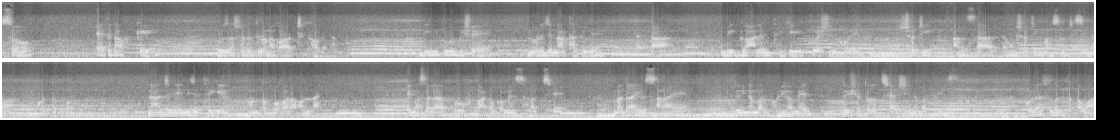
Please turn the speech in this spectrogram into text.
সো এতেকাফকে রোজার সাথে তুলনা করা ঠিক হবে না। দিন কোনো বিষয়ে নলেজে না থাকলে তা বিজ্ঞ আলেম থেকে কোয়েশ্চেন করে সঠিক আনসার এবং সঠিক কনসালটেন্সি নেওয়া কর্তব্য। না জেনে নিজে থেকে মন্তব্য করা অন্যায় এই মশালার প্রুফ বা ডকুমেন্টস হচ্ছে বাদায়ু সানায়ে দুই নম্বর ভলিউমের দুইশত ছিয়াশি নম্বর পেজ কুলাসুদুল ফতোয়া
